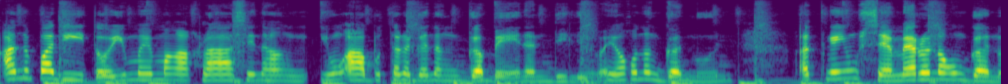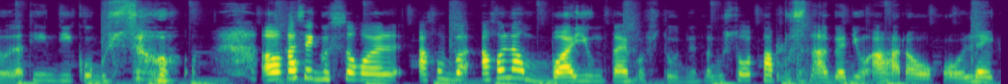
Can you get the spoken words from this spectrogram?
ano pa dito, yung may mga klase ng, yung abot talaga ng gabi, ng dilim. Ayoko ng ganun. At ngayong sem, meron akong ganun at hindi ko gusto. ako kasi gusto ko, ako, ba, ako lang ba yung type of student na gusto ko tapos na agad yung araw ko. Like,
